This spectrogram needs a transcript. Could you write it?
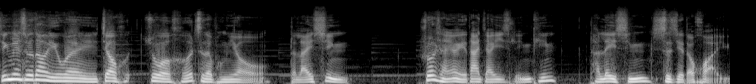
今天收到一位叫做盒子的朋友的来信，说想要与大家一起聆听他内心世界的话语，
